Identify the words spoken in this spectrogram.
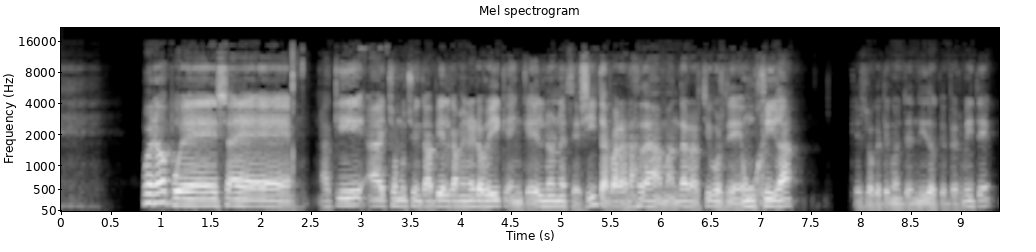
bueno, pues eh, aquí ha hecho mucho hincapié el camionero Vic en que él no necesita para nada mandar archivos de un giga, que es lo que tengo entendido que permite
